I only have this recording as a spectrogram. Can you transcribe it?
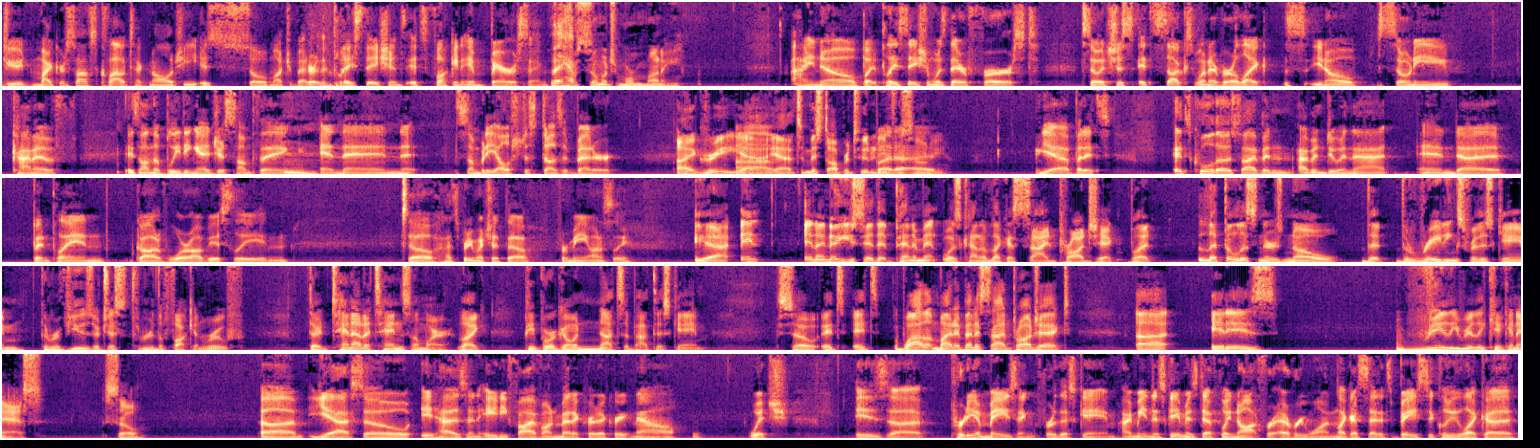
dude, Microsoft's cloud technology is so much better than PlayStation's. It's fucking embarrassing. They have so much more money. I know, but PlayStation was there first. So it's just it sucks whenever like you know Sony kind of is on the bleeding edge of something mm. and then somebody else just does it better. I agree. Yeah, um, yeah, it's a missed opportunity but, for uh, Sony. Yeah, but it's it's cool though. So I've been I've been doing that and uh, been playing God of War obviously and so that's pretty much it though for me honestly. Yeah, and and I know you said that Pentiment was kind of like a side project, but let the listeners know that the ratings for this game, the reviews are just through the fucking roof. They're 10 out of 10 somewhere. Like people are going nuts about this game. So it's it's while it might have been a side project, uh, it is really really kicking ass. So um, yeah, so it has an 85 on Metacritic right now, which is uh, pretty amazing for this game. I mean, this game is definitely not for everyone. Like I said, it's basically like a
